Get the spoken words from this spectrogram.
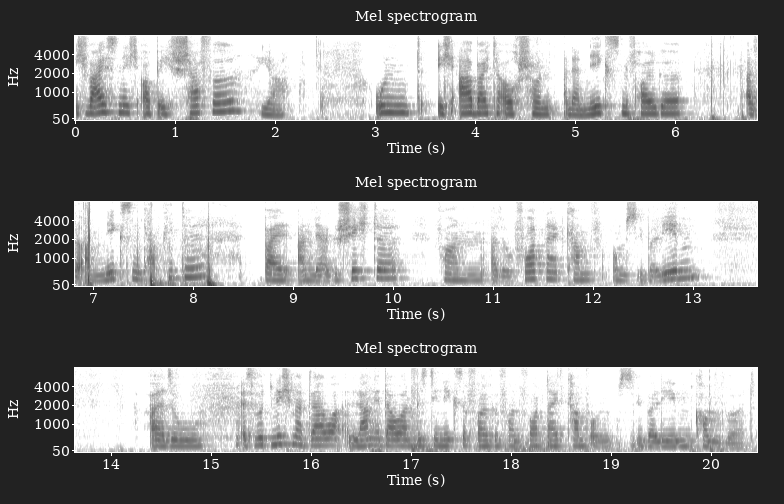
Ich weiß nicht, ob ich schaffe. Ja. Und ich arbeite auch schon an der nächsten Folge, also am nächsten Kapitel bei, an der Geschichte von also Fortnite-Kampf ums Überleben. Also es wird nicht mehr dauer, lange dauern, bis die nächste Folge von Fortnite-Kampf ums Überleben kommen wird.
